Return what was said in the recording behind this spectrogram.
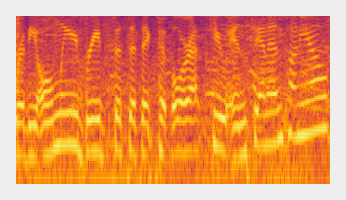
We're the only breed specific pit bull rescue in San Antonio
